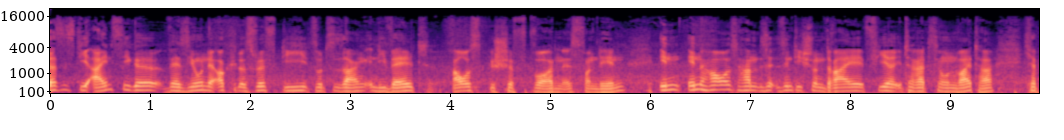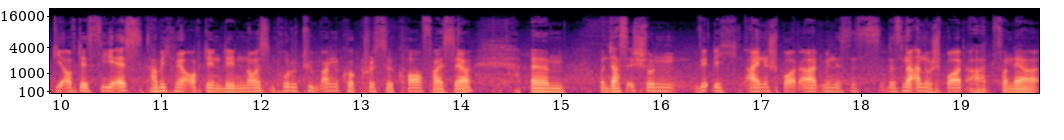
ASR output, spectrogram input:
das ist die einzige Version der Oculus Rift, die sozusagen in die Welt rausgeschifft worden ist von denen. In, in-house haben, si- sind die schon drei, vier Iterationen weiter. Ich habe die auf der CES, habe ich mir auch den, den neuesten Prototypen angeguckt, Crystal Corp heißt der. Ähm, und das ist schon wirklich eine Sportart mindestens, das ist eine andere Sportart von der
